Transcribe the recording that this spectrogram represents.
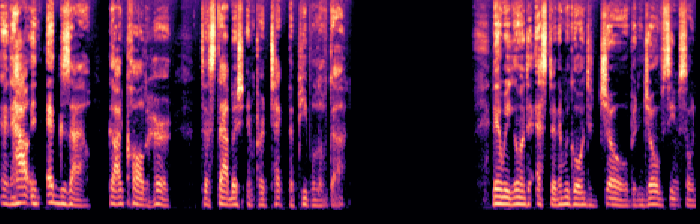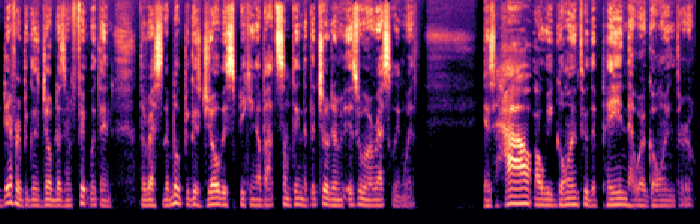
and how in exile God called her to establish and protect the people of God. Then we go into Esther, then we go into Job, and Job seems so different because Job doesn't fit within the rest of the book because Job is speaking about something that the children of Israel are wrestling with. Is how are we going through the pain that we're going through?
